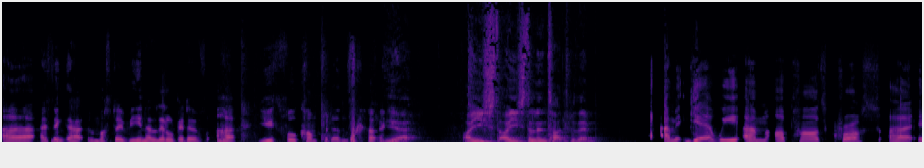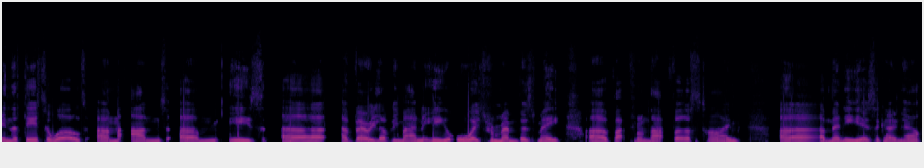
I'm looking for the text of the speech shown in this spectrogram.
uh, I think that must have been a little bit of uh, youthful confidence. Yeah. Are you st- are you still in touch with him? Um, yeah, we um, paths cross uh, in the theatre world, um, and um, he's uh, a very lovely man. He always remembers me uh, back from that first time uh, many years ago now,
